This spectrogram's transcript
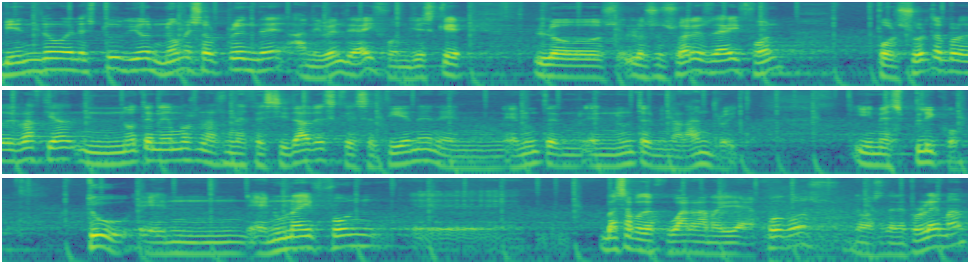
viendo el estudio no me sorprende a nivel de iPhone y es que los, usuarios de iPhone, por suerte o por desgracia, no tenemos las necesidades que se tienen en, un, terminal Android. Y me explico. Tú en, un iPhone eh, vas a poder jugar a la mayoría de juegos, no vas a tener problema.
